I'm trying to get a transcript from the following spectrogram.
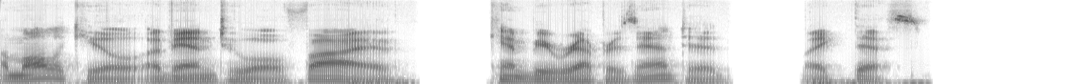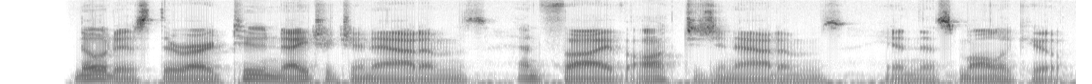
A molecule of N2O5 can be represented like this. Notice there are two nitrogen atoms and five oxygen atoms in this molecule.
